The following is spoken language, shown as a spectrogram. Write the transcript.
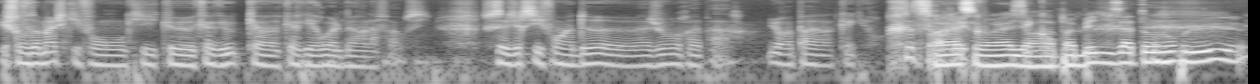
Et je trouve dommage qu'ils font qu'ils- que Kage- Ka- Kagero elle meurt à la fin aussi. Parce que ça veut dire s'ils font un 2 euh, un jour, bah, il n'y aura pas Kagero. Ouais, c'est vrai, il y C'est aura con. pas Benisato non plus.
